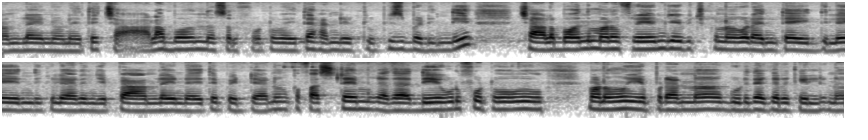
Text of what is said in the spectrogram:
ఆన్లైన్లోనైతే చాలా బాగుంది అసలు ఫోటో. అయితే హండ్రెడ్ రూపీస్ పడింది. చాలా బాగుంది. మనం ఫ్రేమ్ చేయించుకున్నా కూడా అంతే ఇదిలే ఎందుకు లేనని చెప్పి ఆన్లైన్లో అయితే పెట్టాను. ఇంకా ఫస్ట్ టైం కదా దేవుడు ఫోటో మనము ఎప్పుడన్నా గుడి దగ్గరికి వెళ్ళినా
